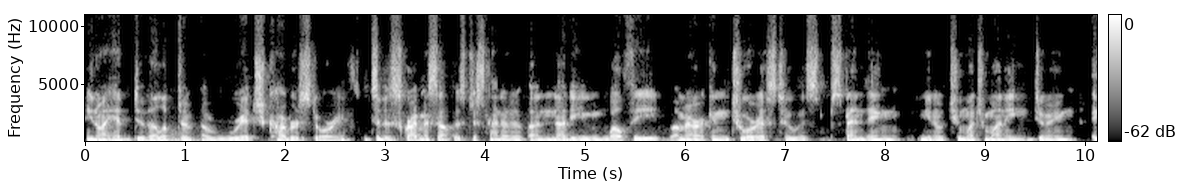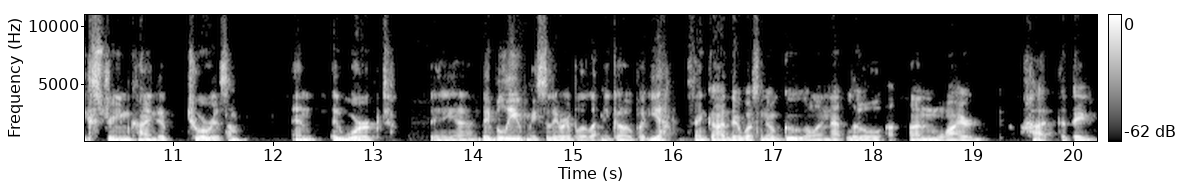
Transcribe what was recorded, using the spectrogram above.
you know, I had developed a, a, rich cover story to describe myself as just kind of a nutty, wealthy American tourist who was spending, you know, too much money doing extreme kind of tourism. And it worked. They, uh, they believed me, so they were able to let me go. But yeah, thank God there was no Google in that little unwired hut that they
